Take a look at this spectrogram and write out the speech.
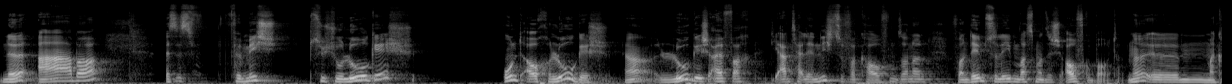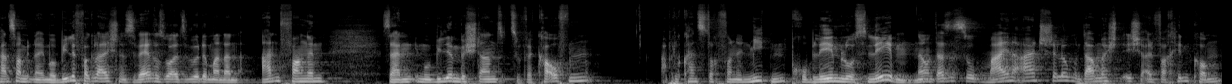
ne? aber es ist für mich psychologisch und auch logisch, ja, logisch einfach die Anteile nicht zu verkaufen, sondern von dem zu leben, was man sich aufgebaut hat. Ne? Ähm, man kann es mal mit einer Immobilie vergleichen, es wäre so, als würde man dann anfangen, seinen Immobilienbestand zu verkaufen aber du kannst doch von den Mieten problemlos leben. Ne? Und das ist so meine Einstellung und da möchte ich einfach hinkommen,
